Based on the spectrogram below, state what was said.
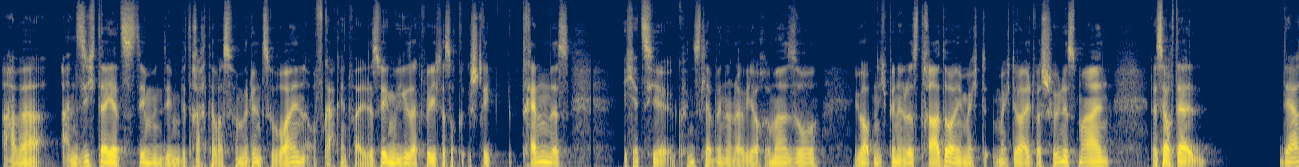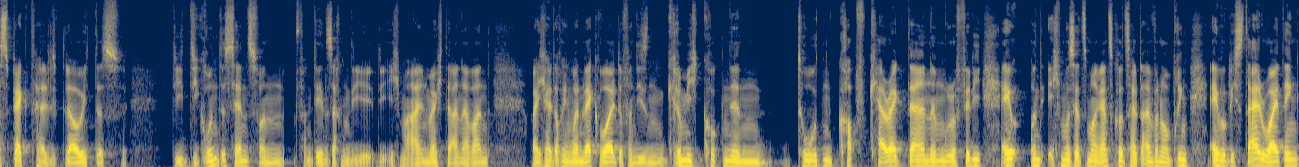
aber an sich da jetzt dem, dem Betrachter was vermitteln zu wollen, auf gar keinen Fall. Deswegen, wie gesagt, will ich das auch strikt trennen, dass ich jetzt hier Künstler bin oder wie auch immer so überhaupt nicht, ich bin Illustrator, ich möchte, möchte halt was Schönes malen. Das ist auch der, der Aspekt halt, glaube ich, dass die, die Grundessenz von, von den Sachen, die, die ich malen möchte an der Wand, weil ich halt auch irgendwann weg wollte von diesen grimmig guckenden, toten Kopf-Charakteren im Graffiti. Ey, und ich muss jetzt mal ganz kurz halt einfach noch bringen, ey, wirklich Style-Writing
